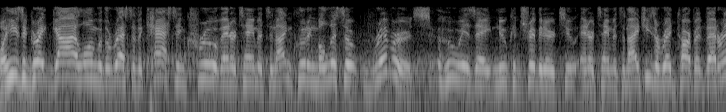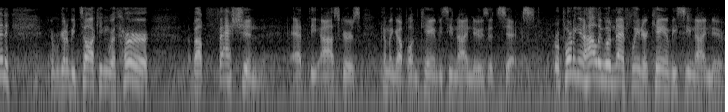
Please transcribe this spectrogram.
Well, he's a great guy, along with the rest of the cast and crew of Entertainment Tonight, including Melissa Rivers, who is a new contributor to Entertainment Tonight. She's a red carpet veteran, and we're going to be talking with her about fashion at the Oscars coming up on KMBC 9 News at 6. Reporting in Hollywood, Matt Flener, KMBC 9 News.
